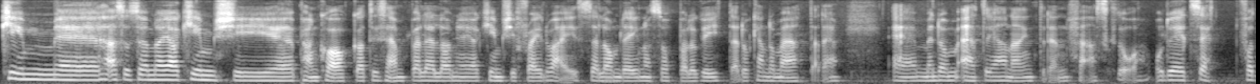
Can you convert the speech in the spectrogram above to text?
Kim, eh, alltså som när jag gör kimchi eh, till exempel, eller om jag gör kimchi fried rice, eller om det är någon soppa eller gryta, då kan de äta det. Men de äter gärna inte den färsk då. Och det är ett sätt, för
